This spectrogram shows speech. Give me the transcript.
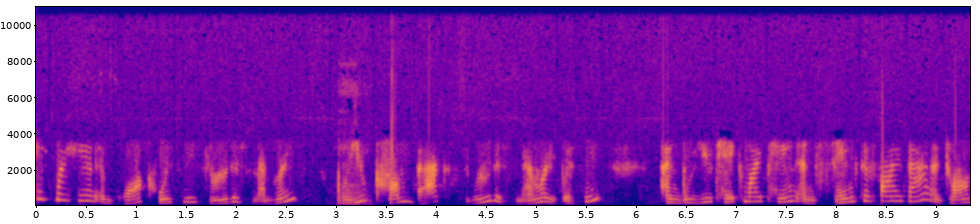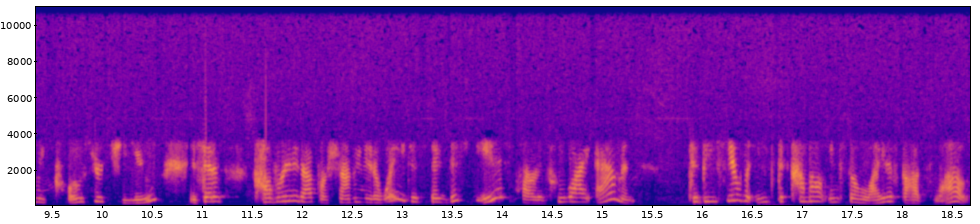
take my hand and walk with me through this memory? Will you mm-hmm. come back through this memory with me? And will you take my pain and sanctify that and draw me closer to you? Instead of covering it up or shoving it away, to say, this is part of who I am. And to be healed, it needs to come out into the light of God's love.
